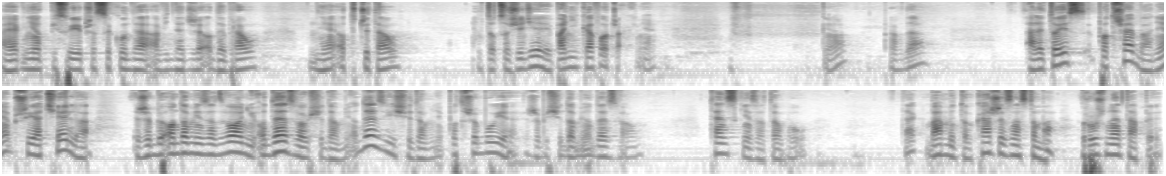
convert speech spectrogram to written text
A jak nie odpisuje przez sekundę, a widać, że odebrał, nie? Odczytał, to co się dzieje? Panika w oczach, nie? No, prawda? Ale to jest potrzeba, nie? Przyjaciela, żeby on do mnie zadzwonił, odezwał się do mnie. Odezwij się do mnie. Potrzebuję, żeby się do mnie odezwał. Tęsknię za tobą. Tak? Mamy to. Każdy z nas to ma. Różne etapy.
